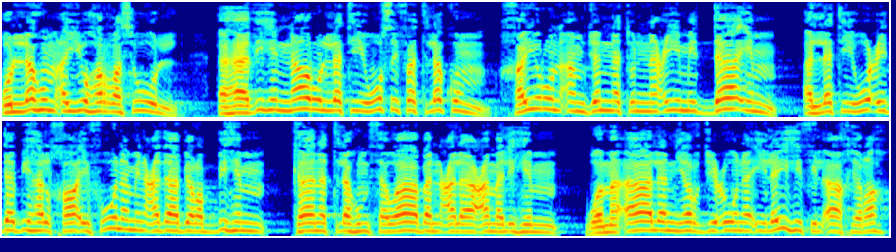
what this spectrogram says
قل لهم ايها الرسول اهذه النار التي وصفت لكم خير ام جنه النعيم الدائم التي وعد بها الخائفون من عذاب ربهم كانت لهم ثوابا على عملهم ومآلا يرجعون إليه في الآخرة.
